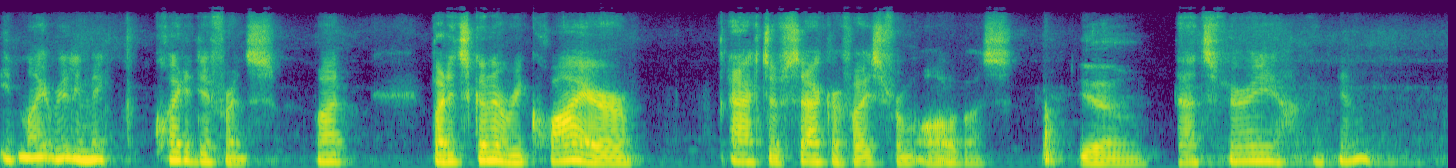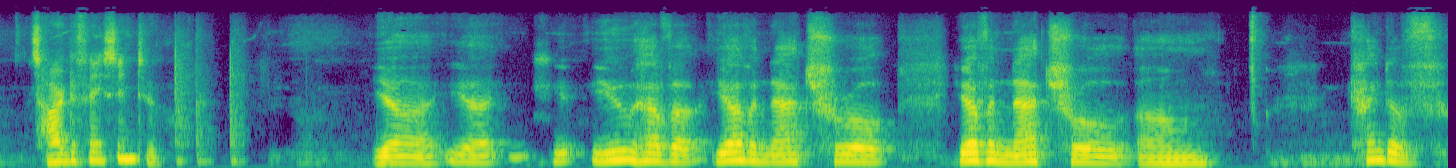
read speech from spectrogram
it might really make quite a difference. But but it's going to require acts of sacrifice from all of us. yeah. That's very, you know, it's hard to face into. Yeah, yeah. You, you have a you have a natural you have a natural um, kind of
